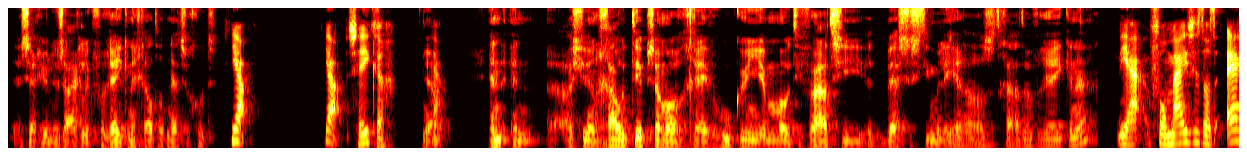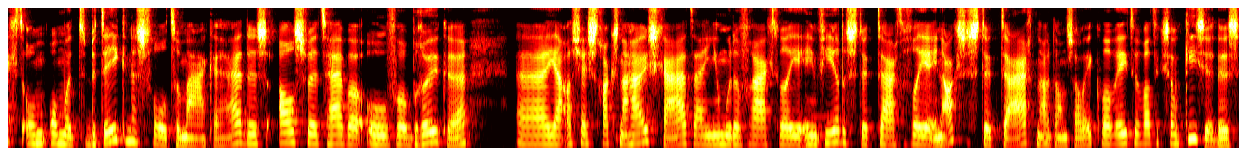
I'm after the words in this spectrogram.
Zeggen jullie dus eigenlijk voor rekenen geldt dat net zo goed? Ja, ja zeker. Ja. Ja. En, en als je een gouden tip zou mogen geven, hoe kun je motivatie het beste stimuleren als het gaat over rekenen? Ja, voor mij zit dat echt om, om het betekenisvol te maken. Hè? Dus als we het hebben over breuken. eh, ja, als jij straks naar huis gaat en je moeder vraagt: wil je een vierde stuk taart of wil je een achtste stuk taart? Nou, dan zou ik wel weten wat ik zou kiezen. Dus,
